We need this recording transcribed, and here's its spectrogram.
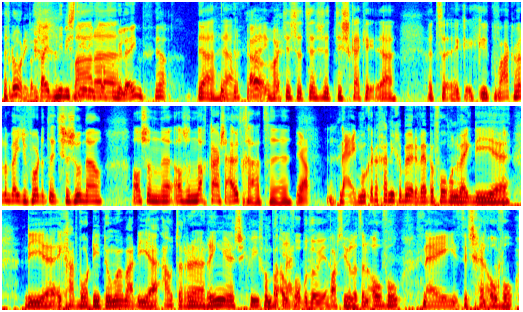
Verdorie. Bij het ministerie Maar, van eh, Formule 1. Ja. Ja, ja. nee, oké. maar het is, het is, het is kijk, ik- ja, het, eh, ik, ik, ik waak er wel een beetje voor dat dit seizoen nou als een, eh, als een nachtkaars uitgaat. eh. ja. Nee, Moeke, dat gaat niet gebeuren. We hebben volgende week die, eh, die eh, ik ga het woord niet noemen, maar die outer ring circuit van De Bahrein. oval bedoel je? Bas die wil het een oval. Nee, het is geen oval.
